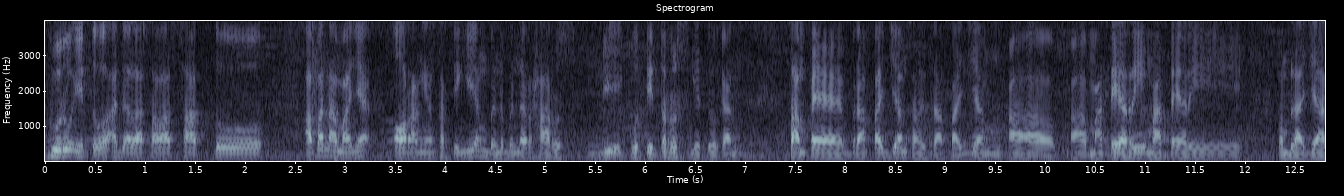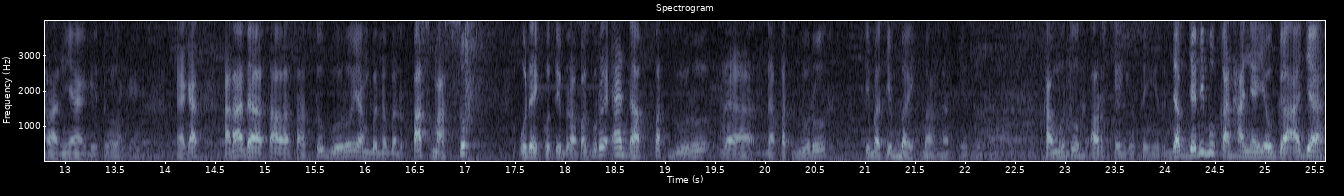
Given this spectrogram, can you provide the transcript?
guru itu adalah salah satu apa namanya orang yang tertinggi yang benar-benar harus diikuti terus gitu kan. Sampai berapa jam sampai berapa jam eh, eh, materi materi pembelajarannya gitu loh. Ya kan? Karena ada salah satu guru yang benar-benar pas masuk udah ikuti berapa guru eh dapat guru da- dapat guru tiba-tiba baik banget gitu kan. Kamu tuh harus kayak gitu gitu. Ja- jadi bukan hanya yoga aja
